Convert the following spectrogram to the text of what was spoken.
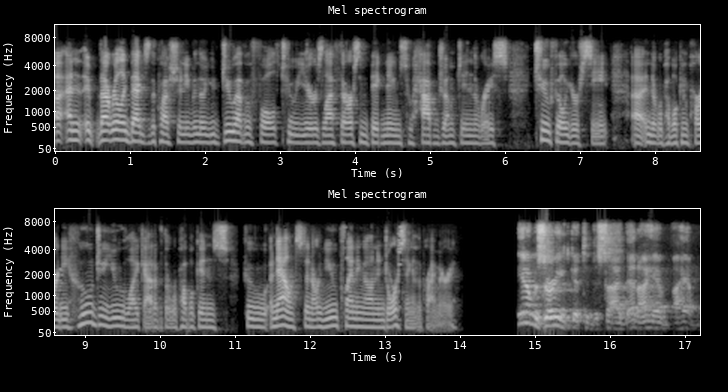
Uh, and it, that really begs the question even though you do have a full two years left, there are some big names who have jumped in the race to fill your seat in the Republican Party. Who do you like out of the Republicans who announced, and are you planning on endorsing in the primary? You know, Missourians get to decide that. I have I have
